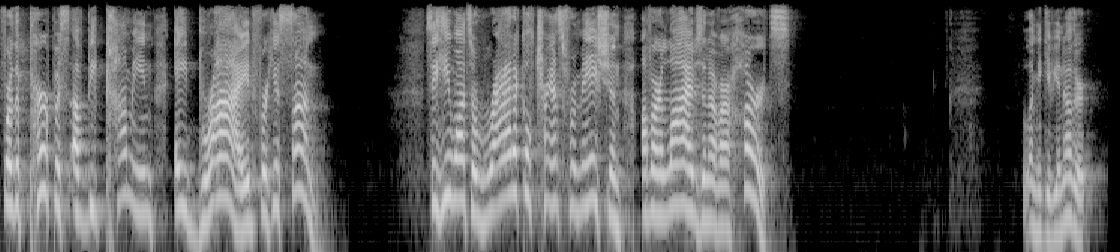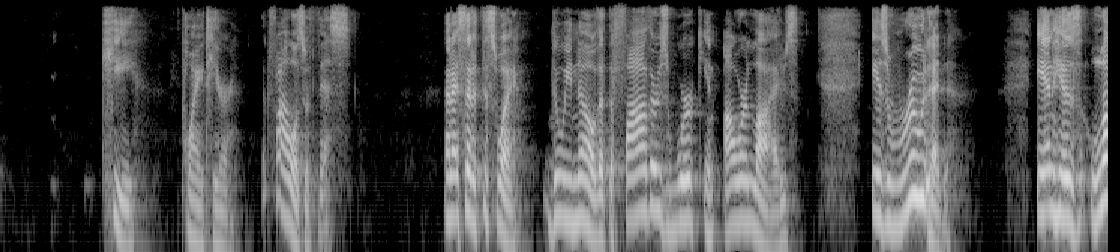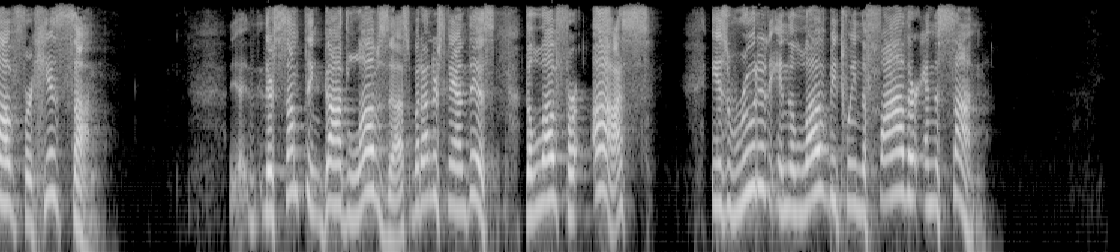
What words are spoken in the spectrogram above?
for the purpose of becoming a bride for his son. See, he wants a radical transformation of our lives and of our hearts. Let me give you another key point here that follows with this. And I said it this way Do we know that the Father's work in our lives is rooted in his love for his son. There's something, God loves us, but understand this the love for us is rooted in the love between the Father and the Son.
